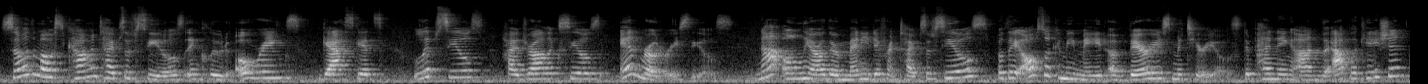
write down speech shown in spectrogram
Some of the most common types of seals include O-rings, gaskets, lip seals, hydraulic seals, and rotary seals. Not only are there many different types of seals, but they also can be made of various materials depending on the application,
